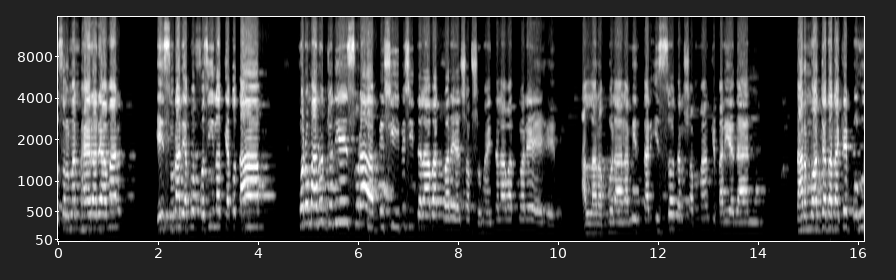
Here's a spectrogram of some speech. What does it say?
মুসলমান ভাইরা রে আমার, এই সূরার এত ফজিলত, এত দাম। কোন মানুষ যদি এই সূরা বেশি বেশি তেলাওয়াত করে, সব সময় তেলাওয়াত করে, আল্লাহ রাব্বুল আলামিন তার ইজ্জত আর সম্মানকে বাড়িয়ে দেন। তার মর্যাদাটাকে বহু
